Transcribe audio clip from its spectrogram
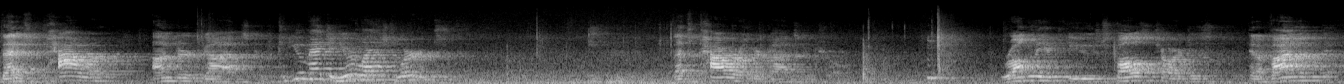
That is power under God's control. Can you imagine your last words? That's power under God's control. Wrongly accused, false charges, and a violent death.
